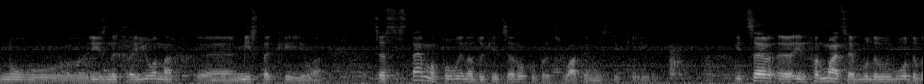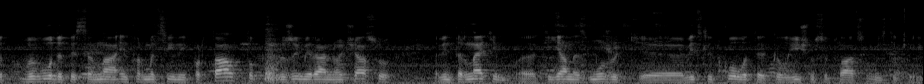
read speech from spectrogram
ну, у різних районах е, міста Києва. Ця система повинна до кінця року працювати в місті Києві. І ця е, інформація буде виводи- виводитися на інформаційний портал, тобто в режимі реального часу в інтернеті е, кияни зможуть е, відслідковувати екологічну ситуацію в місті Києві.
